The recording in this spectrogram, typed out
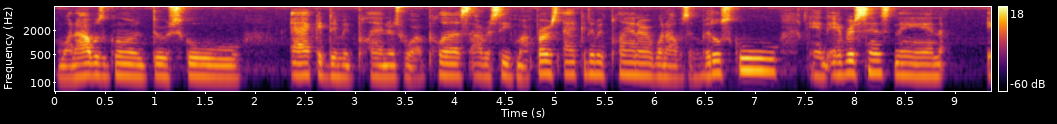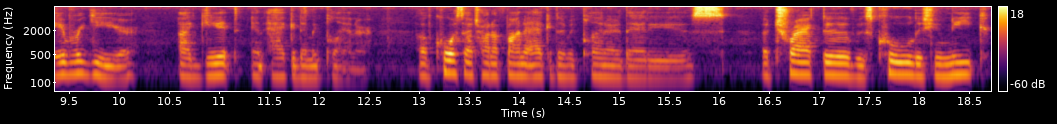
when I was going through school, academic planners were a plus. I received my first academic planner when I was in middle school, and ever since then, every year, I get an academic planner. Of course, I try to find an academic planner that is attractive, is cool, is unique.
